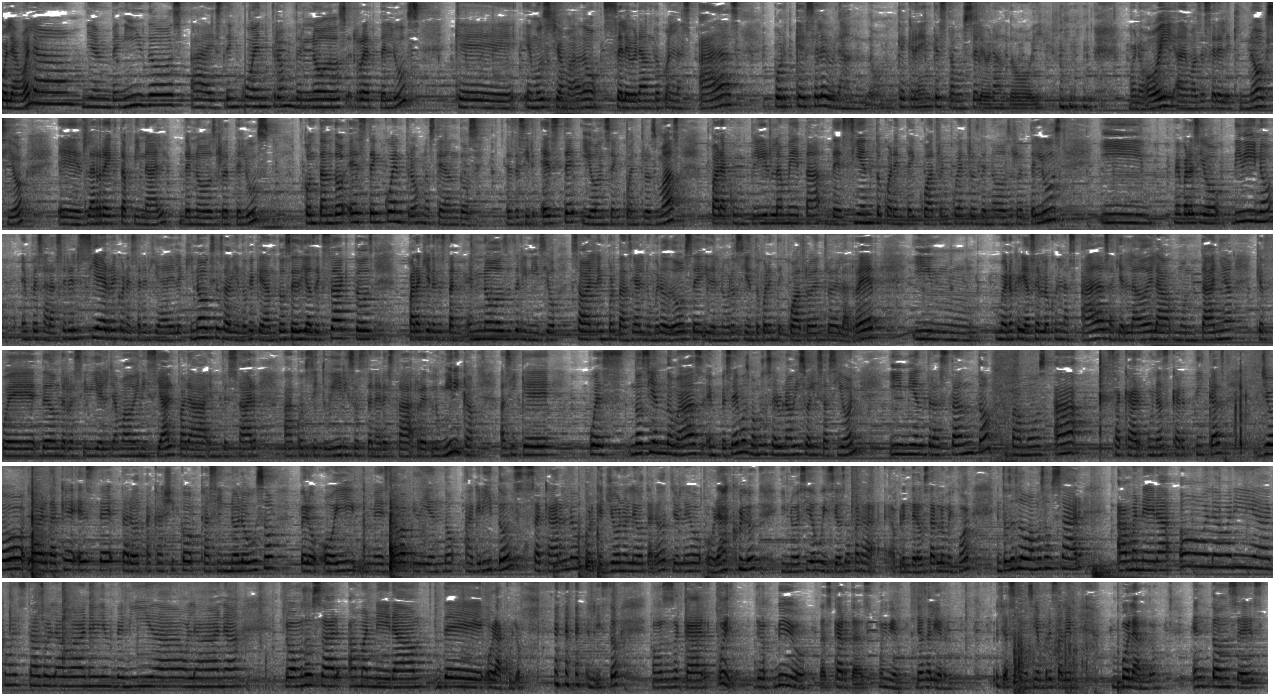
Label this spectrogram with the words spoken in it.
Hola, hola, bienvenidos a este encuentro de nodos Red de Luz que hemos llamado Celebrando con las Hadas. ¿Por qué celebrando? ¿Qué creen que estamos celebrando hoy? bueno, hoy, además de ser el equinoccio, es la recta final de nodos Red de Luz. Contando este encuentro, nos quedan 12, es decir, este y 11 encuentros más para cumplir la meta de 144 encuentros de nodos red de luz y me pareció divino empezar a hacer el cierre con esta energía del equinoccio, sabiendo que quedan 12 días exactos. Para quienes están en nodos desde el inicio, saben la importancia del número 12 y del número 144 dentro de la red. Y mm, bueno, quería hacerlo con las hadas, aquí al lado de la montaña, que fue de donde recibí el llamado inicial para empezar a constituir y sostener esta red lumínica. Así que, pues, no siendo más, empecemos, vamos a hacer una visualización y mientras tanto vamos a sacar unas carticas. Yo, la verdad que este tarot akashico casi no lo uso, pero hoy me estaba pidiendo a gritos sacarlo porque yo no leo tarot, yo leo oráculos y no he sido juiciosa para aprender a usarlo mejor. Entonces lo vamos a usar a manera, hola María, ¿cómo estás? Hola Vane, bienvenida, hola Ana. Lo vamos a usar a manera de oráculo. ¿Listo? Vamos a sacar, uy, Dios mío, las cartas. Muy bien, ya salieron ellas como siempre salen volando. Entonces,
